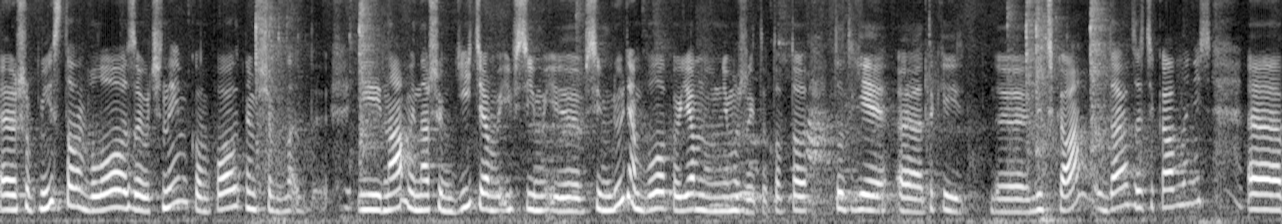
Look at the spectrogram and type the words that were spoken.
е, щоб місто було зручним, комфортним, щоб і нам, і нашим дітям, і всім, і всім людям було приємно в ньому жити. Тобто тут є такий людська да, зацікавленість. Е,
